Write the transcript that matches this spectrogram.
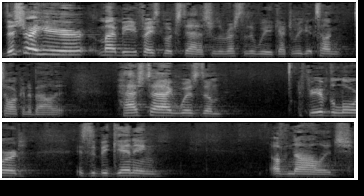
This right here might be your Facebook status for the rest of the week after we get talking about it. Hashtag wisdom. Fear of the Lord is the beginning of knowledge.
